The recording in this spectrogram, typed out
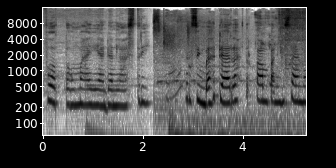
Foto Maya dan Lastri bersimbah darah terpampang di sana.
